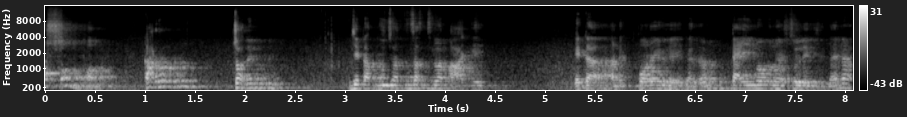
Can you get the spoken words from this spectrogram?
অসম্ভব। কারণ, চলেন, যেটা বোঝাতে চাচ্ছিলাম আগে এটা অনেক পরে হয়ে গেল টাইম মনে চলে গেছে, তাই না?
